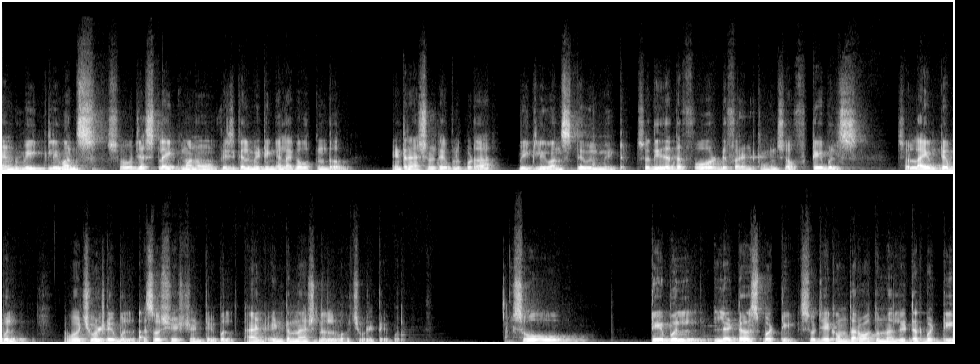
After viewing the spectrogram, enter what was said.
and weekly once. So just like మనం ఫిజికల్ మీటింగ్ ఎలాగ అవుతుందో ఇంటర్నేషనల్ టేబుల్ కూడా weekly once they will meet. So these are the four different kinds of tables. So live table virtual table association table and international virtual table so table letters బట్టి సో జేకామ్ తర్వాత ఉన్న లెటర్ బట్టి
